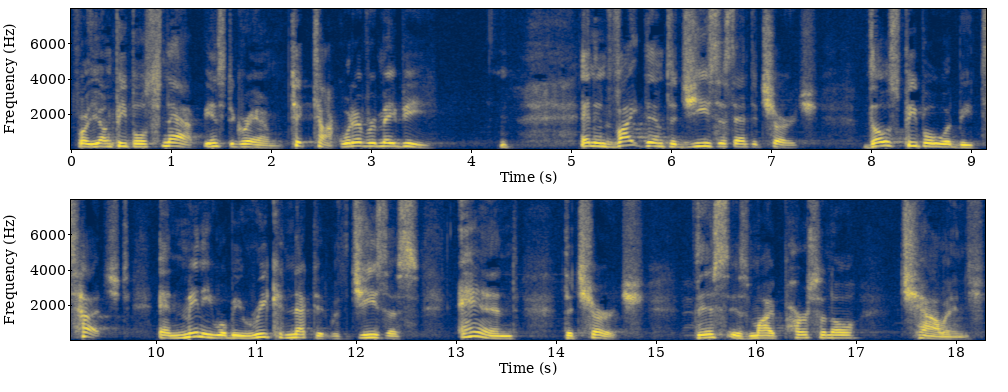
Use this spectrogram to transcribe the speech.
for young people, Snap, Instagram, TikTok, whatever it may be, and invite them to Jesus and to church, those people would be touched and many will be reconnected with Jesus and the church. This is my personal challenge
